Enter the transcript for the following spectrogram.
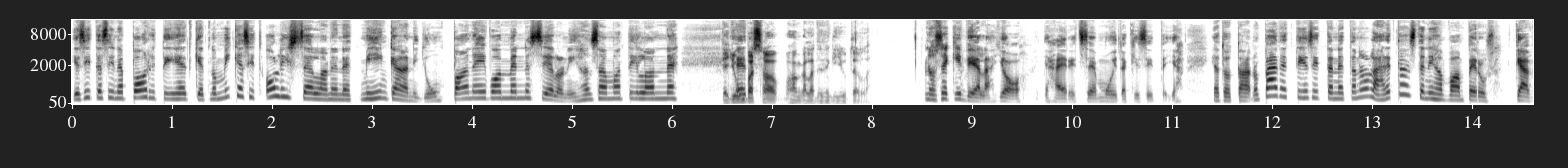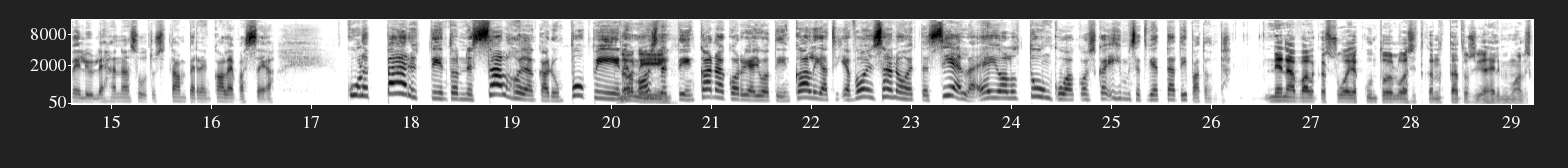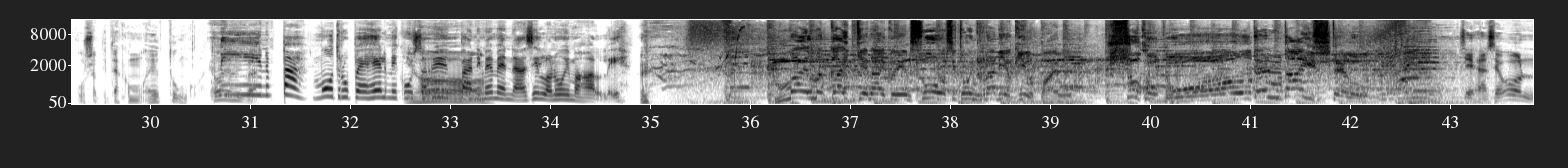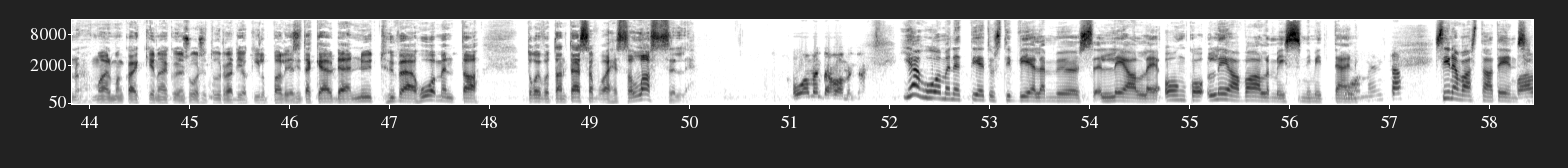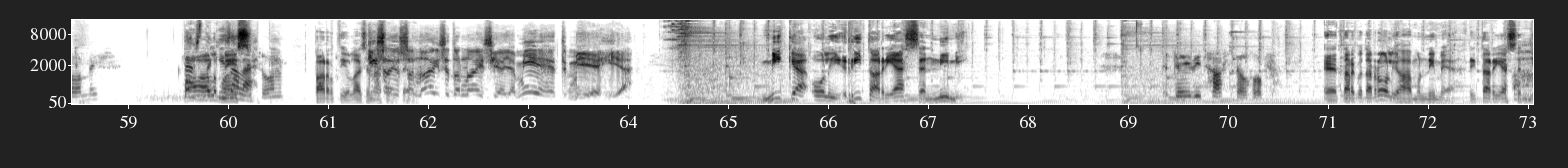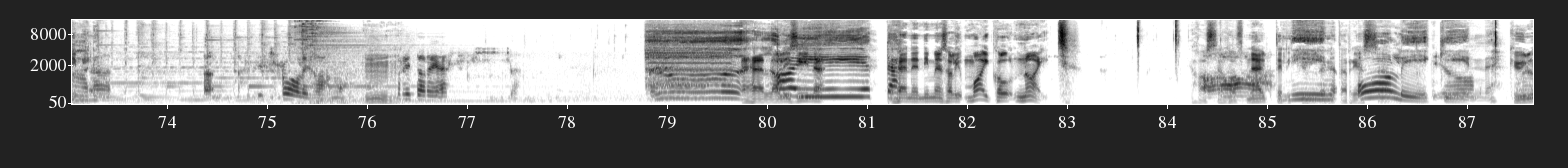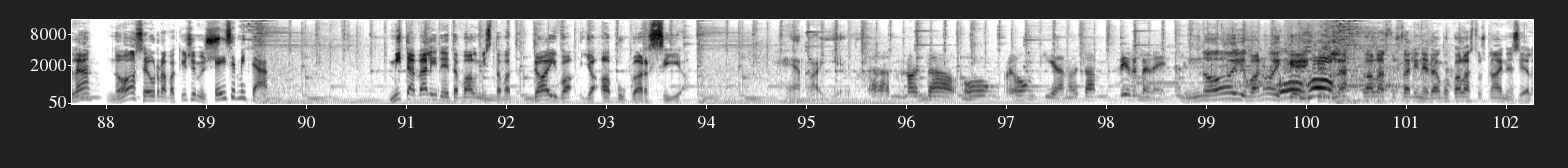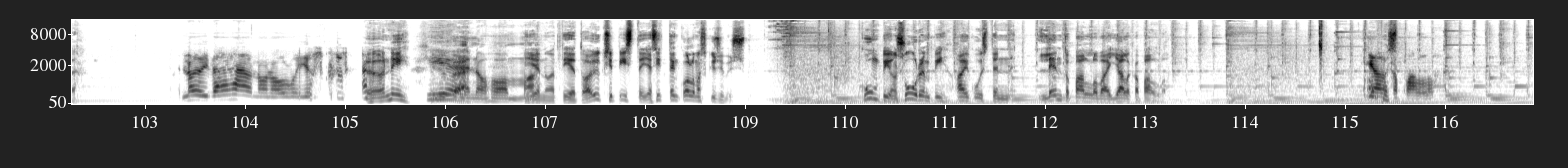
Ja sitten siinä pohdittiin hetki, että no mikä sitten olisi sellainen, että mihinkään jumppaan ei voi mennä, siellä on ihan sama tilanne. Ja jumpassa on hankala tietenkin jutella. No sekin vielä, joo, ja häiritsee muitakin sitten. Ja, ja tota, no päätettiin sitten, että no lähdetään sitten ihan vaan peruskävelylle. Hän asuu tuossa Tampereen Kalevassa ja kuule päädyttiin tonne Salhojan kadun pupiin, No niin. ostettiin kanakorja, juotiin kaljat ja voin sanoa, että siellä ei ollut tunkua, koska ihmiset viettää tipatonta. Nenänvalkaisua ja kuntoilua sitten kannattaa tosiaan helmi-maaliskuussa pitää, kun mu- ei ole tunkua. Toi on hyvä. Niinpä, muut rupeaa helmikuussa Joo. ryyppään, niin me mennään silloin uimahalliin. Maailman kaikkien aikojen suosituin radiokilpailu. Sukupuolten taistelu. Sehän se on maailman kaikkien aikojen suosituin radiokilpailu ja sitä käydään nyt. Hyvää huomenta. Toivotan tässä vaiheessa Lasselle. Huomenta, huomenta. Ja huomenet tietysti vielä myös Lealle. Onko Lea valmis nimittäin? Huomenta. Sinä vastaat ensin. Valmis. Tästä Valmis. kisa lähtee. Partiolaisen Kisa, jossa naiset on naisia ja miehet miehiä. Mikä oli Ritari S:n nimi? David Hasselhoff. Eh, Tarkoitan roolihahmon nimeä. Ritari S:n nimi. Ä, ä, siis roolihahmo. Mm. Ritari S. Hänellä oli Ai, siinä, että. hänen nimensä oli Michael Knight. Ja Hasselhoff näytteli kyllä Niin Ritari S:ää. olikin. Kyllä. No, seuraava kysymys. Ei se mitään. Mitä välineitä valmistavat Daiva ja Abu Garcia? Herra. Ähm, noita on, onkia, noita virveleitä. No aivan oikein, Oho! kyllä. Kalastusvälineitä. Onko kalastusnainen siellä? Noi vähän on ollut joskus. No niin, Hieno hyvä. homma. Hienoa tietoa. Yksi piste ja sitten kolmas kysymys. Kumpi on suurempi, aikuisten lentopallo vai jalkapallo? Jalkapallo.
